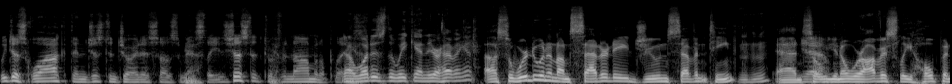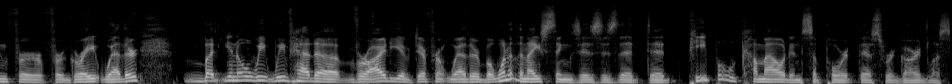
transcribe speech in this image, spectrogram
we just walked and just enjoyed ourselves immensely. It's just a phenomenal place. Now, what is the weekend you're having it? Uh, so we're doing it on Saturday, June 17th. And so, you know, we're obviously hoping for, for great weather. But, you know, we, we've had a variety of different weather. But one of the nice things is is that, that people come out and support this regardless.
